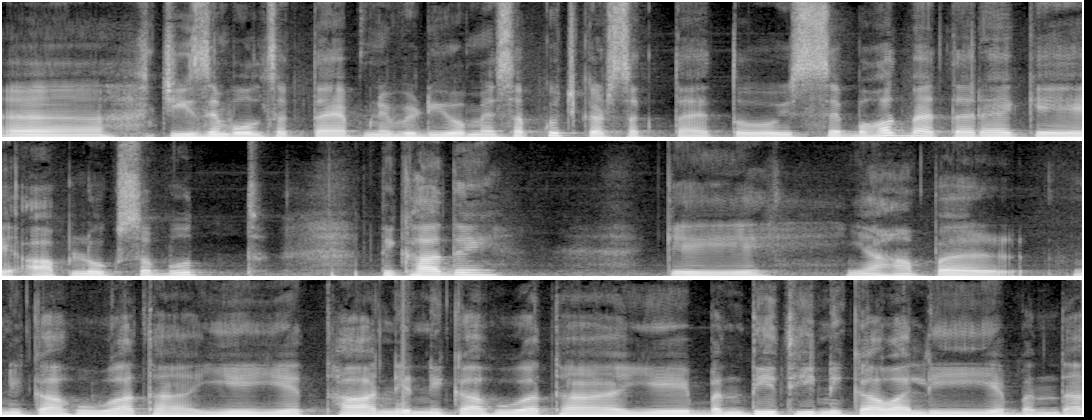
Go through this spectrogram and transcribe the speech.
चीज़ें बोल सकता है अपने वीडियो में, सब कुछ कर सकता है। तो इससे बहुत बेहतर है कि आप लोग सबूत दिखा दें कि यहाँ पर निकाह हुआ था, ये ये था निकाह हुआ था, ये बंदी थी निकाह वाली, ये बंदा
